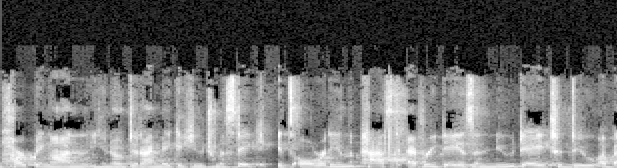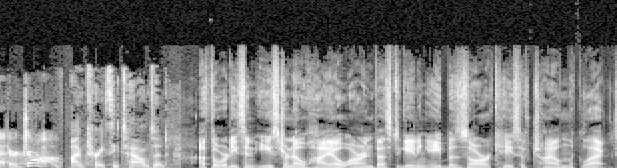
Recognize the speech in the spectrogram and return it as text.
harping on, you know, did I make a huge mistake? It's already in the past. Every day is a new day to do a better job. I'm Tracy Townsend. Authorities in eastern Ohio are investigating a bizarre case of child neglect.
